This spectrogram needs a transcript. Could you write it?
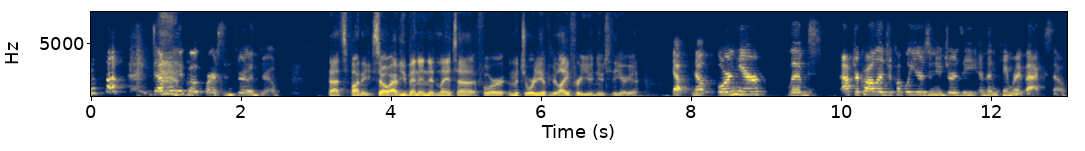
Definitely a Coke person through and through. That's funny. So, have you been in Atlanta for the majority of your life, or are you new to the area? Yep. Nope. Born here, lived after college a couple years in New Jersey, and then came right back. So,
